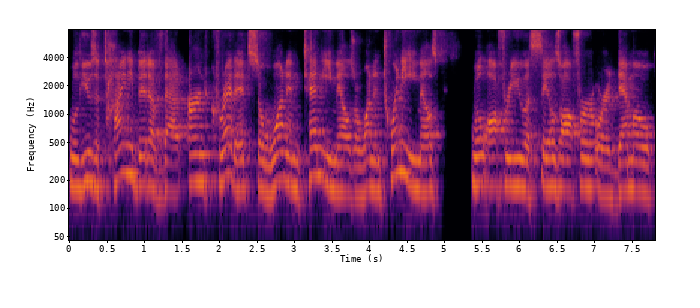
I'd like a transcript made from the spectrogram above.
we'll use a tiny bit of that earned credit. So one in 10 emails or one in 20 emails will offer you a sales offer or a demo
